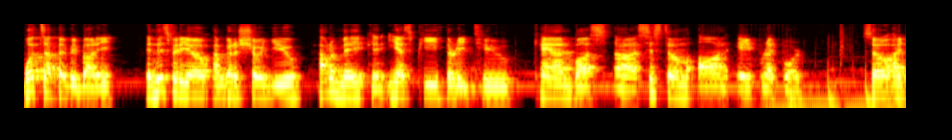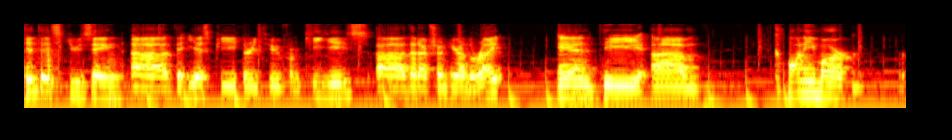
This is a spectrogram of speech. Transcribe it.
What's up everybody? In this video, I'm going to show you how to make an ESP32 CAN bus uh, system on a breadboard. So I did this using uh, the ESP32 from KeeYees uh, that I've shown here on the right and the um, ConiMark or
